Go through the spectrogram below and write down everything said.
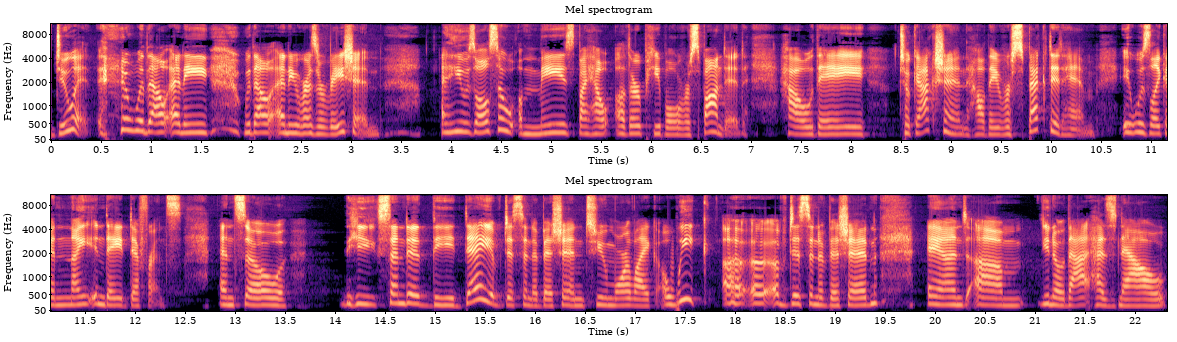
do it without any without any reservation. And he was also amazed by how other people responded how they took action, how they respected him. It was like a night and day difference. And so he extended the day of disinhibition to more like a week uh, uh, of disinhibition. And, um, you know, that has now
